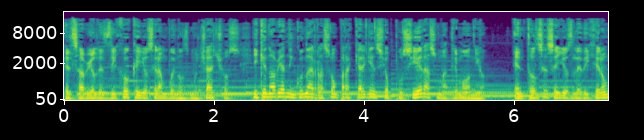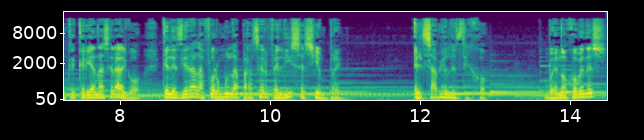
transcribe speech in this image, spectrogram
El sabio les dijo que ellos eran buenos muchachos y que no había ninguna razón para que alguien se opusiera a su matrimonio. Entonces ellos le dijeron que querían hacer algo que les diera la fórmula para ser felices siempre. El sabio les dijo, bueno jóvenes,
